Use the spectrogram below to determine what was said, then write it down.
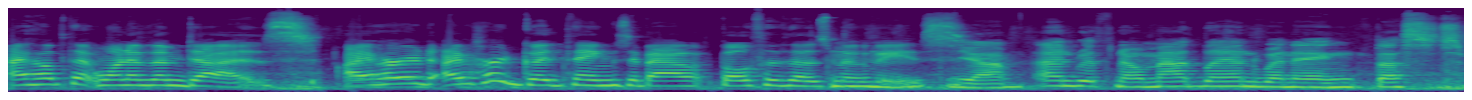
I hope that one of them does. I, I heard I've heard good things about both of those mhm. movies. Yeah, and with Nomadland winning Best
